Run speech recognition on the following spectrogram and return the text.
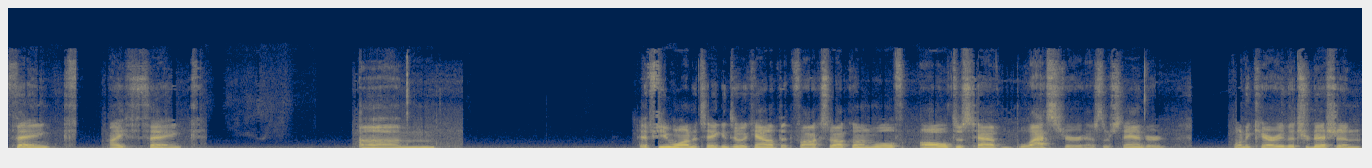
think I think um if you want to take into account that Fox, Falcon, Wolf all just have Blaster as their standard, want to carry the tradition,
